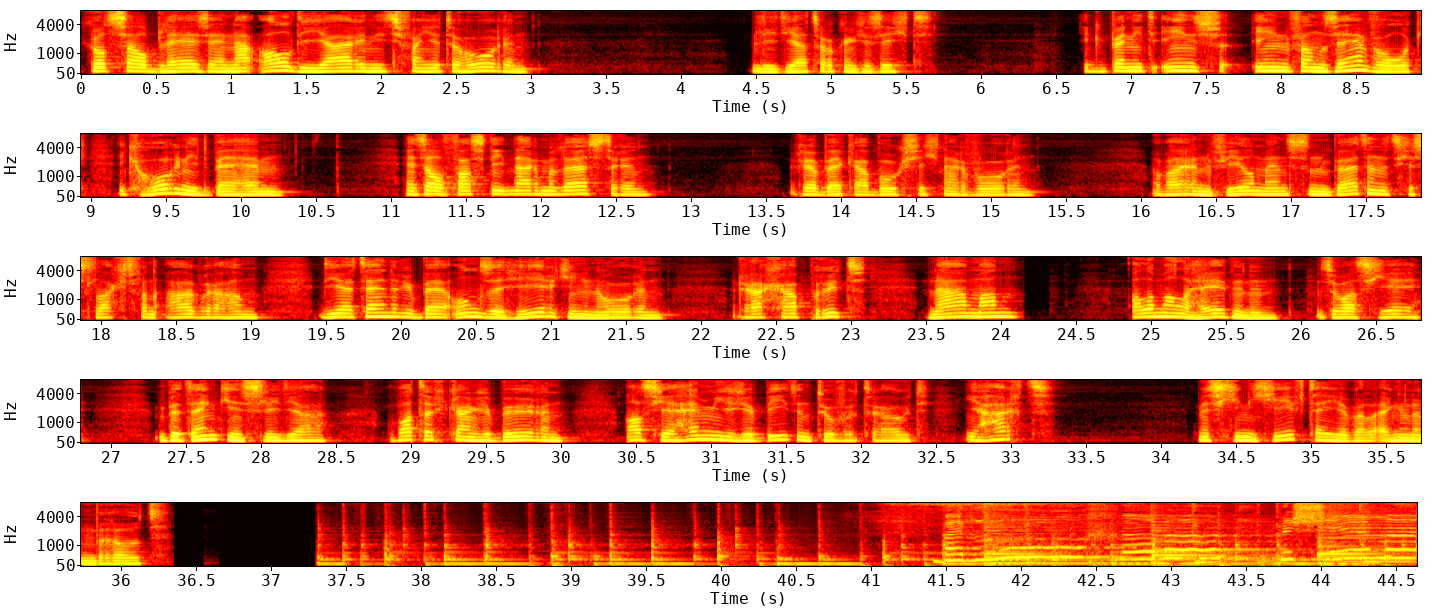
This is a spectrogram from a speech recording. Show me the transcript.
God zal blij zijn na al die jaren iets van je te horen. Lydia trok een gezicht. Ik ben niet eens een van zijn volk, ik hoor niet bij hem. Hij zal vast niet naar me luisteren. Rebecca boog zich naar voren. Er waren veel mensen buiten het geslacht van Abraham die uiteindelijk bij onze Heer gingen horen. Rachab, Rut, Naaman, allemaal heidenen, zoals jij. Bedenk eens, Lydia, wat er kan gebeuren als je hem je gebeten toevertrouwt, je hart. Misschien geeft hij je wel engelenbrood. ברוך הבא בשם ה...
